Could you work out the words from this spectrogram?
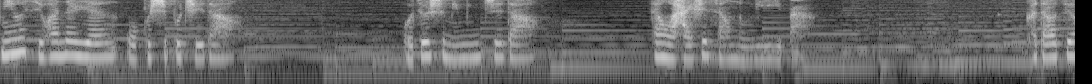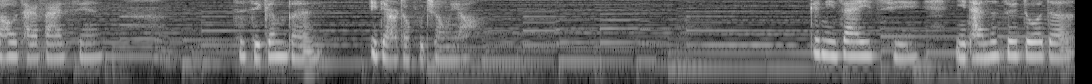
你有喜欢的人，我不是不知道，我就是明明知道，但我还是想努力一把，可到最后才发现。自己根本一点都不重要。跟你在一起，你谈的最多的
